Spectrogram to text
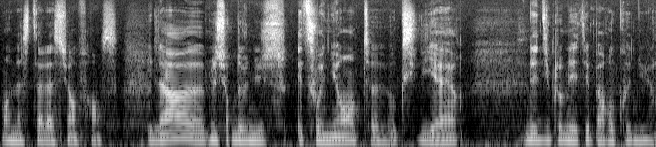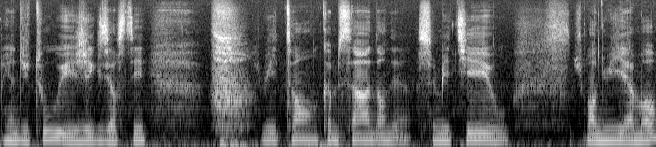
mon installation en France. Et là, euh, je suis redevenue aide-soignante, euh, auxiliaire. Le diplôme n'était pas reconnu, rien du tout, et j'ai exercé huit ans comme ça dans ce métier où je m'ennuyais à mort.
